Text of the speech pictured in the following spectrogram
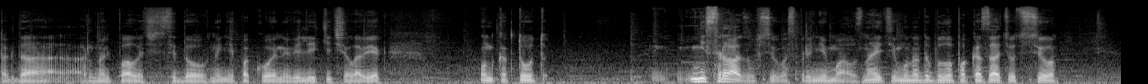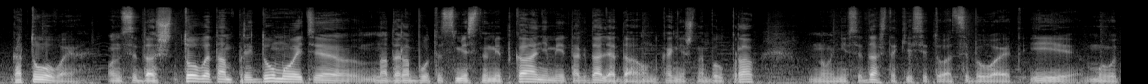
тогда Арнольд Павлович Седов, ныне покойный, великий человек, он как-то вот не сразу все воспринимал. Знаете, ему надо было показать вот все готовое. Он всегда, что вы там придумываете, надо работать с местными тканями и так далее. Да, он, конечно, был прав, но не всегда же такие ситуации бывают. И мы вот,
